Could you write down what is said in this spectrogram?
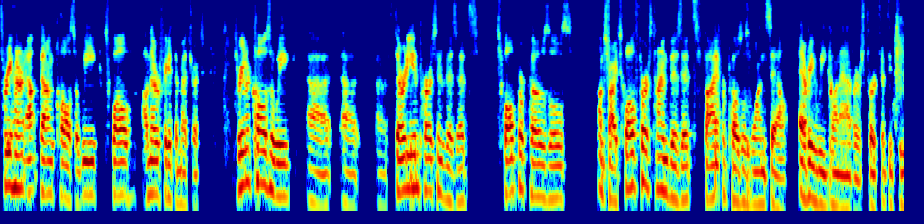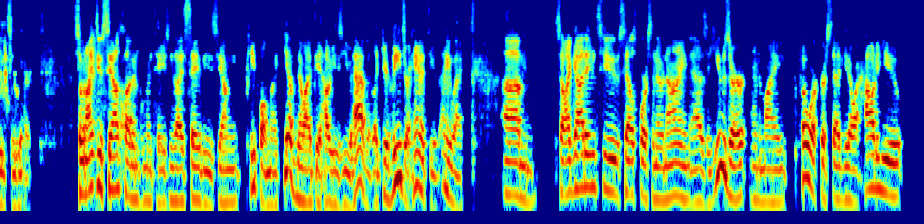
300 outbound calls a week, 12. I'll never forget the metrics. 300 calls a week, uh, uh, uh 30 in person visits, 12 proposals. I'm sorry, 12 first time visits, five proposals, one sale every week on average for 52 weeks a year. So when I do Sales Cloud implementations, I say to these young people, I'm like, you have no idea how easy you have it. Like your leads are handed to you. Anyway, um, so I got into Salesforce in 09 as a user, and my coworker said, you know, how do you,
